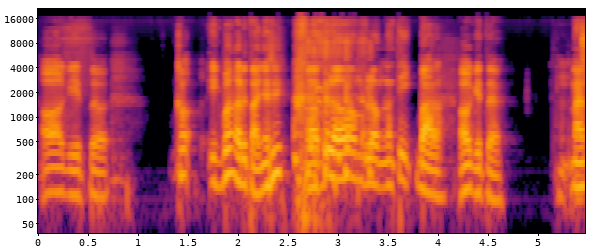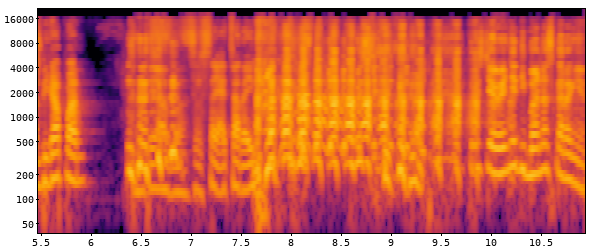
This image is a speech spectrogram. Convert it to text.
Oh gitu. Kok Iqbal nggak ditanya sih? Oh, belum belum nanti Iqbal. Oh gitu. Nanti kapan? Nanti apa? Selesai acara ini. Terus ceweknya di mana sekarang ya?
